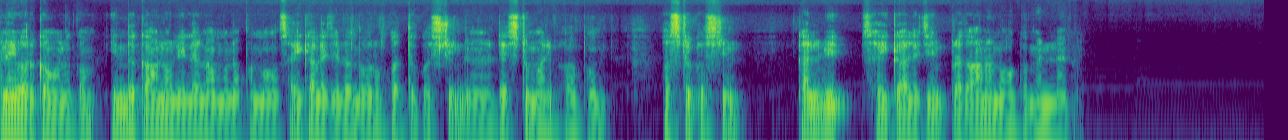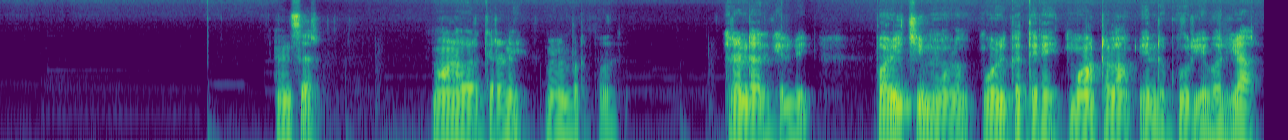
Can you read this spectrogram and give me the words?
அனைவருக்கும் வணக்கம். இந்த காணொளியில் நம்ம என்ன பண்ணோம் சைக்காலஜியில் வந்து ஒரு பத்து கொஸ்டின் டெஸ்ட் மாதிரி பார்ப்போம். ஃபஸ்ட்டு கொஸ்டின் கல்வி சைக்காலஜியின் பிரதான நோக்கம் என்ன? ஆன்சர் மாணவர் திறனை மேம்படுத்துவது. இரண்டாவது கேள்வி பயிற்சி மூலம் ஒழுக்கத்தினை மாற்றலாம் என்று கூறியவர் யார்?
